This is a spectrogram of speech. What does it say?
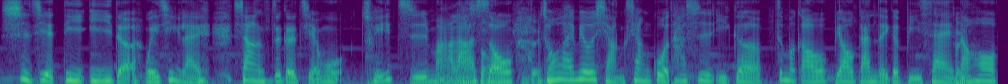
世界第一的韦庆来上这个节目。垂直马拉松，我从来没有想象过它是一个这么高标杆的一个比赛，然后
